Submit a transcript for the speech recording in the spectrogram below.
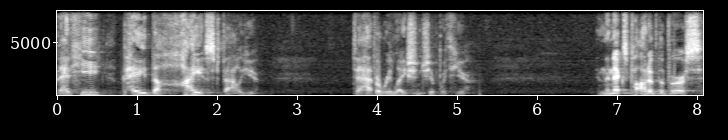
that he paid the highest value to have a relationship with you. In the next part of the verse,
